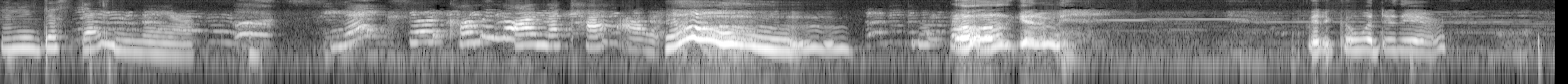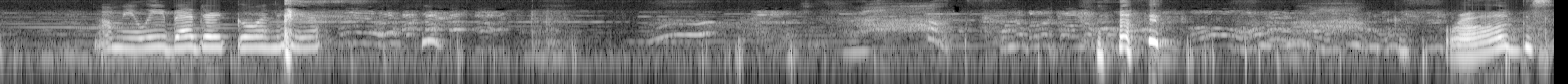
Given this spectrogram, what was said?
You need to stay in there. snakes are coming on the couch. oh, look get him. Better go under there. Mommy, we better go in here. Frogs?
